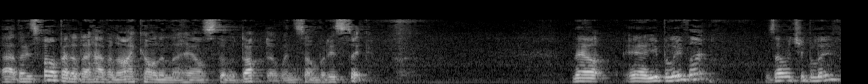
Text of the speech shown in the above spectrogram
Uh, that it's far better to have an icon in the house than a doctor when somebody's sick. Now, yeah, you believe that? Is that what you believe?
